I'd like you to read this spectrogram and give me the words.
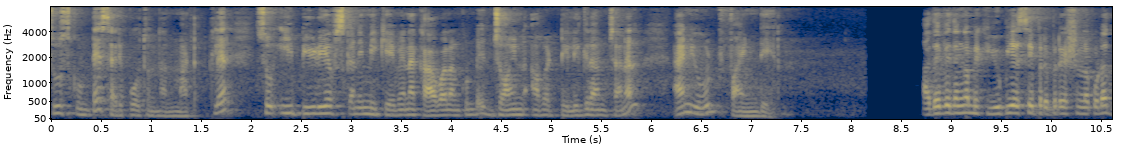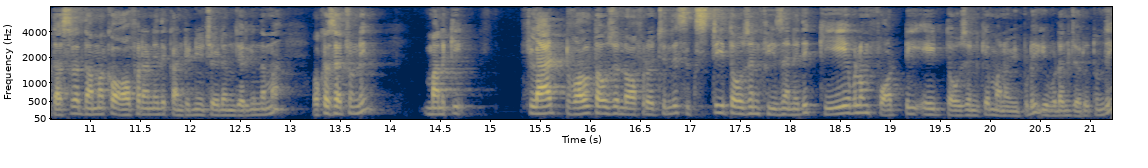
చూసుకుంటే సరిపోతుంది అనమాట క్లియర్ సో ఈ పీడిఎఫ్స్ కానీ మీకు ఏమైనా కావాలనుకుంటే join our Telegram channel and you would find there అదేవిధంగా మీకు యూపీఎస్సీ ప్రిపరేషన్లో కూడా దసరా ధమాకా ఆఫర్ అనేది కంటిన్యూ చేయడం జరిగిందమ్మా. ఒకసారి చూడండి. మనకి ఫ్లాట్ ట్వెల్వ్ థౌజండ్ ఆఫర్ వచ్చింది. సిక్స్టీ థౌజండ్ ఫీజు అనేది కేవలం ఫార్టీ ఎయిట్ థౌజండ్కే మనం ఇప్పుడు ఇవ్వడం జరుగుతుంది.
